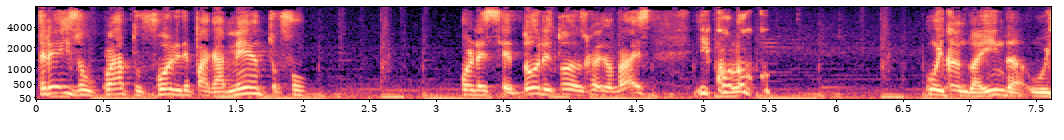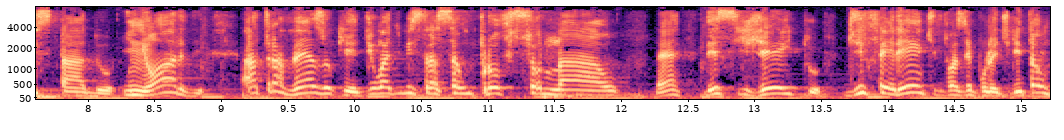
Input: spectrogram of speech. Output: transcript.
três ou quatro folhas de pagamento, fornecedor e todas as coisas mais, e colocou cuidando ainda o Estado em ordem, através o quê? De uma administração profissional, né? Desse jeito diferente de fazer política. Então,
